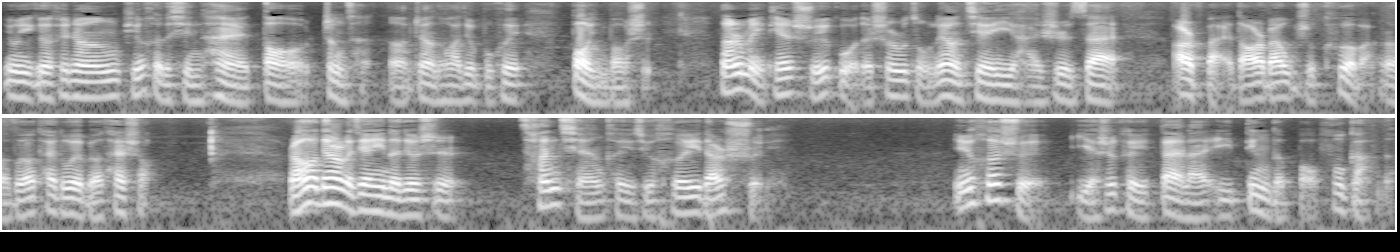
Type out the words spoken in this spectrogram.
用一个非常平和的心态到正餐啊，这样的话就不会暴饮暴食。当然，每天水果的摄入总量建议还是在二百到二百五十克吧，啊，不要太多也不要太少。然后第二个建议呢，就是餐前可以去喝一点水，因为喝水也是可以带来一定的饱腹感的。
